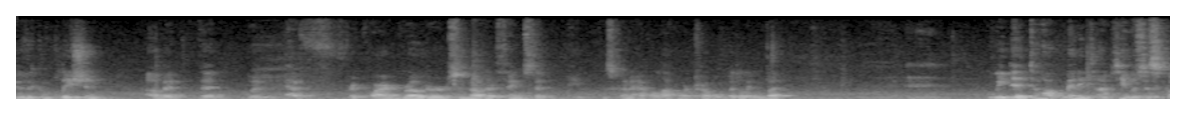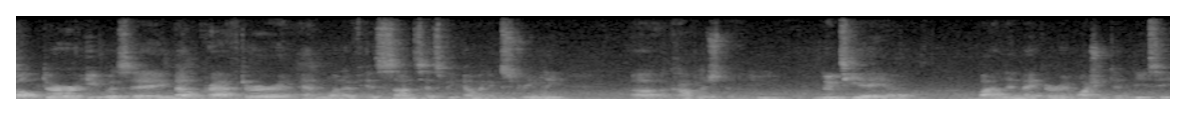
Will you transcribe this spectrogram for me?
do the completion of it that would have required rotors and other things that was going to have a lot more trouble whittling. But we did talk many times. He was a sculptor, he was a metal crafter, and one of his sons has become an extremely uh, accomplished luthier, a violin maker in Washington, D.C.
